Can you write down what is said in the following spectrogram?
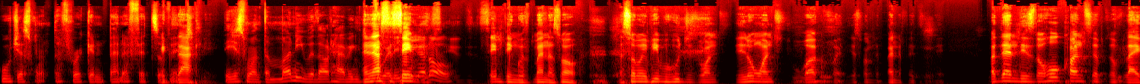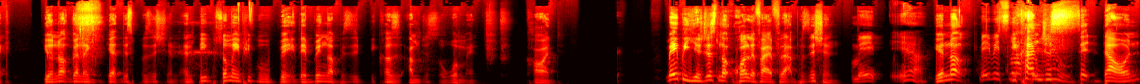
who just want the freaking benefits of it. Exactly. They just want the money without having to And do that's the same at all. it's the same thing with men as well. There's so many people who just want they don't want to work for it, they just want the benefits of it. But then there's the whole concept of like you're not gonna get this position, and people so many people they bring up is it because I'm just a woman card. Maybe you're just not qualified for that position. Maybe yeah. You're not. Maybe it's not You not can't for just sit down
